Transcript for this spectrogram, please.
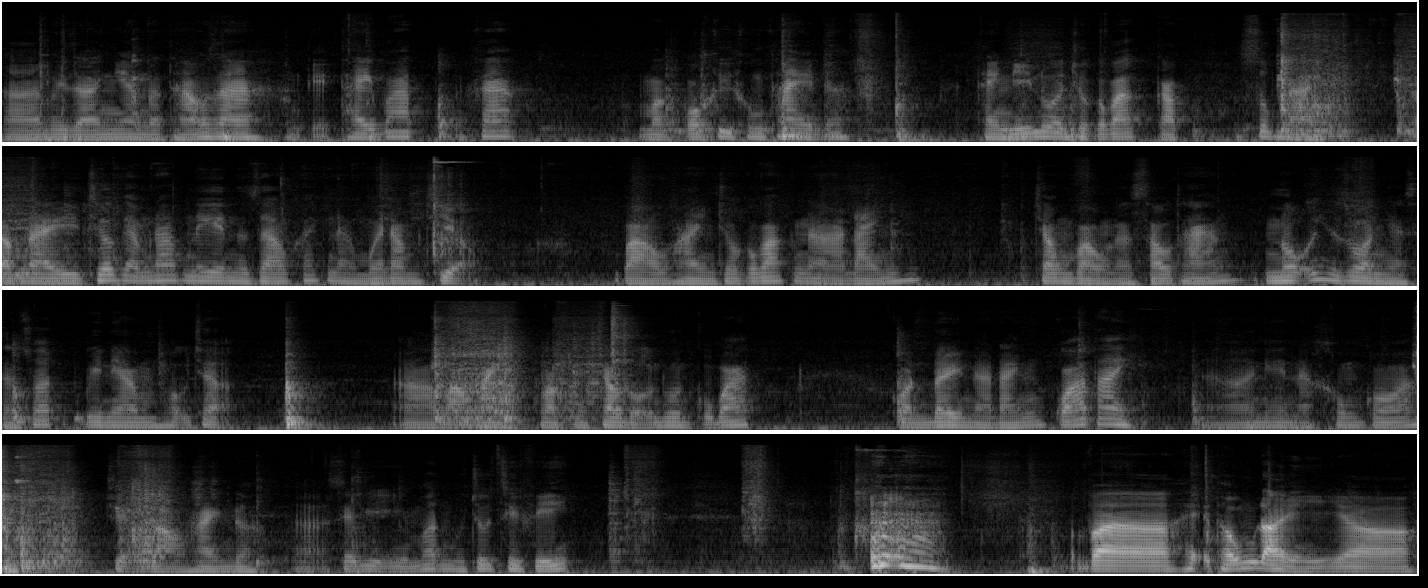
À, Bây giờ anh em là tháo ra Để thay bát khác Mà có khi không thay nữa. Thành lý luôn cho các bác cặp xúc này. Cặp này trước em đáp lên giao khách là 15 triệu. Bảo hành cho các bác là đánh Trong vòng là 6 tháng Nỗi do nhà sản xuất bên em hỗ trợ. À, Bảo hành hoặc là trao đổi luôn của bát Còn đây là đánh quá tay. À, Nên là không có chuyện bảo hành được. À, Sẽ bị mất một chút chi phí. Và hệ thống đẩy uh,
